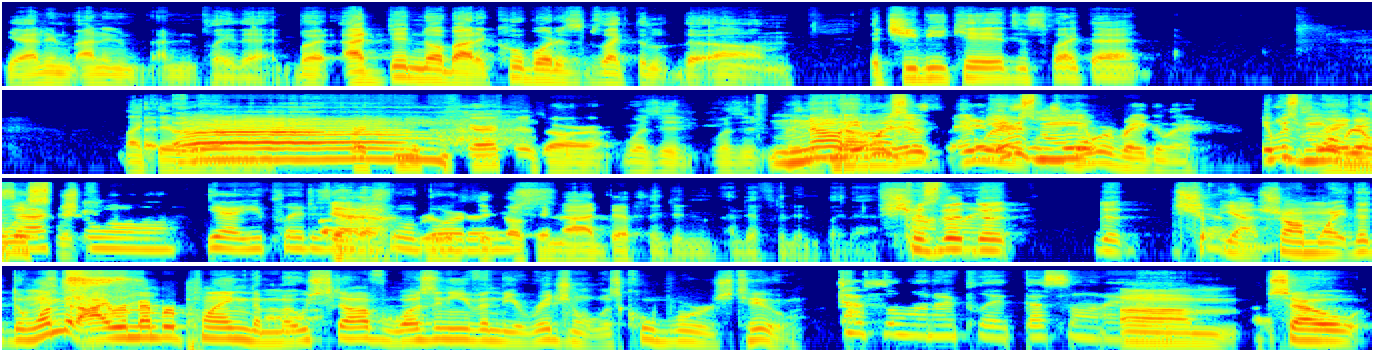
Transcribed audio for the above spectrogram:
yeah, I didn't, I didn't, I didn't play that, but I did know about it. Cool Boarders was like the the um the chibi kids and stuff like that. Like they were um, Uh, characters, or was it was it? No, it was- it, it was, was they more- were regular. it was more played realistic Actual, yeah, you played as Yeah, actual realistic. borders. Okay, no, I definitely didn't. I definitely didn't play that. because the the the sh- yeah Shaun. Sean White the, the one that I remember playing the most of wasn't even the original. It was Cool Boarders too. That's the one I played. That's the one I. had. Um, so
